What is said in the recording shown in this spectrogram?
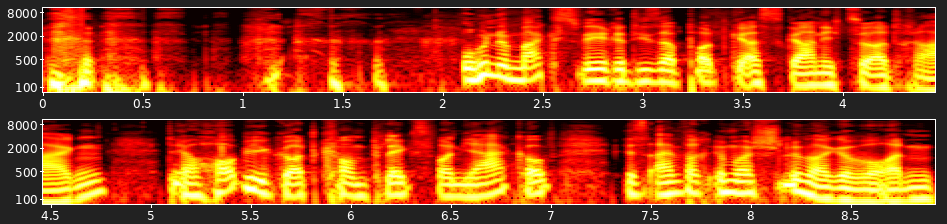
Ohne Max wäre dieser Podcast gar nicht zu ertragen. Der Hobbygott-Komplex von Jakob ist einfach immer schlimmer geworden.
